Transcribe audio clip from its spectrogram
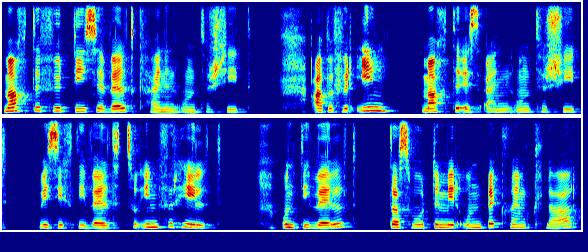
machte für diese Welt keinen Unterschied. Aber für ihn machte es einen Unterschied, wie sich die Welt zu ihm verhielt. Und die Welt, das wurde mir unbequem klar,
